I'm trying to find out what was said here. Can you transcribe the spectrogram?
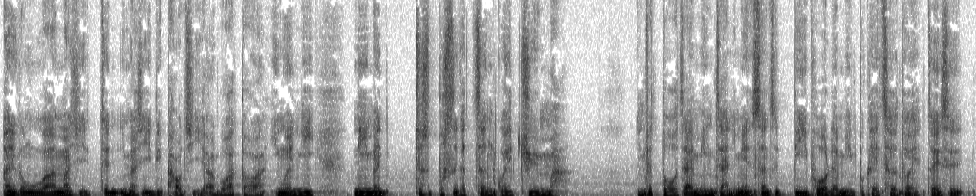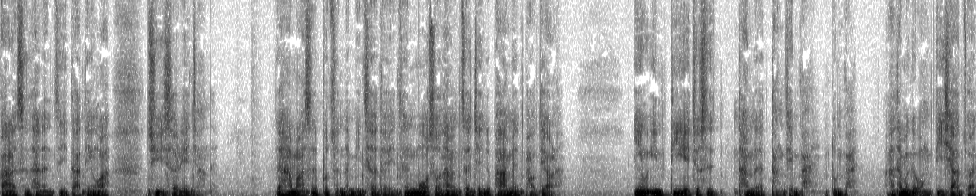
啊，你讲乌啊嘛是这嘛是一直炮击啊，无法度啊，因为你你们就是不是个正规军嘛，你就躲在民宅里面，甚至逼迫人民不可以撤退，这也是巴勒斯坦人自己打电话去以色列讲的。这哈马斯不准人民撤退，这没收他们证件，就怕他们跑掉了，因为 IDF 就是他们的挡箭牌、盾牌。啊，他们可以往地下钻，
